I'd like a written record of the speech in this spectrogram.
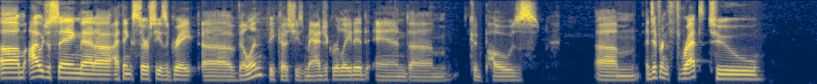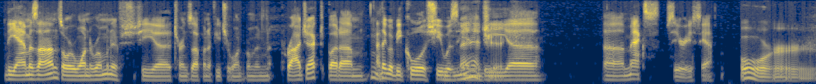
um, I was just saying that uh, I think Circe is a great uh, villain because she's magic related and um, could pose um, a different threat to the Amazons or Wonder Woman if she uh, turns up in a future Wonder Woman project. But um, I Hmm. think it would be cool if she was in the uh, uh, Max series. Yeah. Or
